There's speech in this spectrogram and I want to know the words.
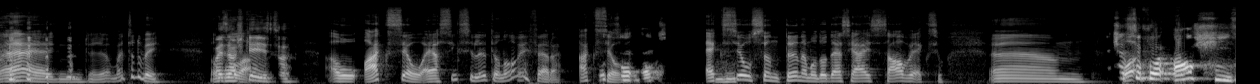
É, entendeu? Mas tudo bem. Vamos Mas eu acho que é isso. O Axel, é assim que se lê teu nome, fera? Axel. Axel uhum. Santana mandou 10 reais. Salve, Axel. Um, se for AX,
